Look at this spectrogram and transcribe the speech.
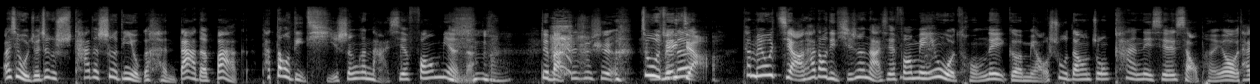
而且我觉得这个是它的设定有个很大的 bug，它到底提升了哪些方面呢？对吧？这就是就我觉得没讲他没有讲他到底提升哪些方面，因为我从那个描述当中看那些小朋友他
